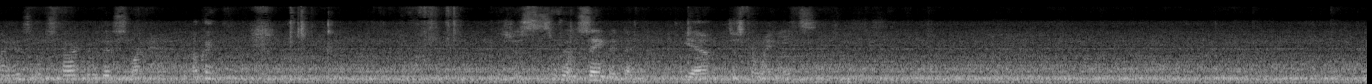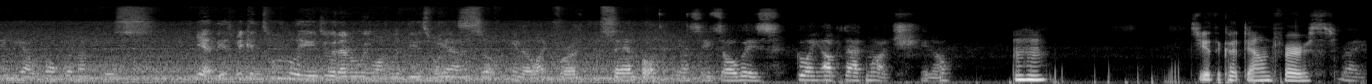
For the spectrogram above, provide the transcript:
I guess we'll start with this one. Okay. It's just gonna save it then. Yeah, just for my notes. Maybe I'll open up this. Yeah, these we can totally do whatever we want with these ones. Yeah, so, you know, like for a sample. Yeah, see, it's always going up that much, you know? Mm-hmm. So you have to cut down first, Right.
